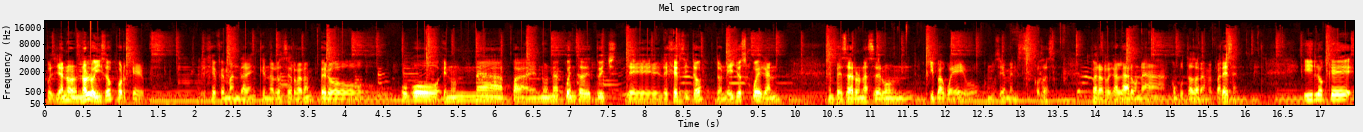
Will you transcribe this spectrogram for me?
pues ya no, no lo hizo porque pues, el jefe manda en que no lo cerraran, pero hubo en una, en una cuenta de Twitch del ejército donde ellos juegan, empezaron a hacer un giveaway o como se llaman estas cosas para regalar una computadora, me parece. Y lo que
